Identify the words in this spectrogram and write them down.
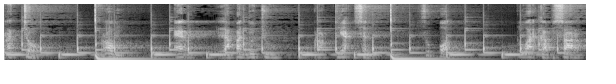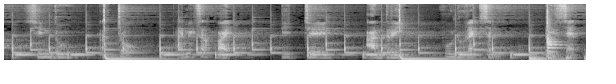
Rajo from R87 Production. Support Keluarga Besar Sindu Rajo. Remixer by DJ Andri Fundureksen Reset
